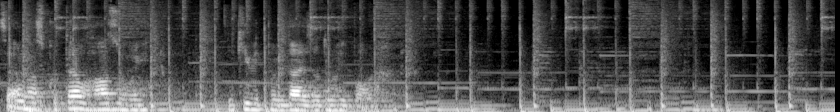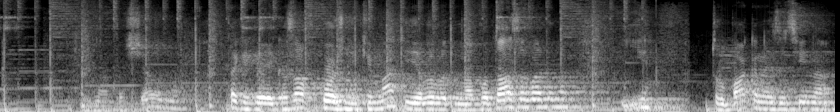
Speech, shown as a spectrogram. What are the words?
Це у нас котел газовий, який відповідає за другий поверх. Кімната ще одна. Так як я і казав, в кожній кімнаті є виведена вода заведена і труба каналізаційна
